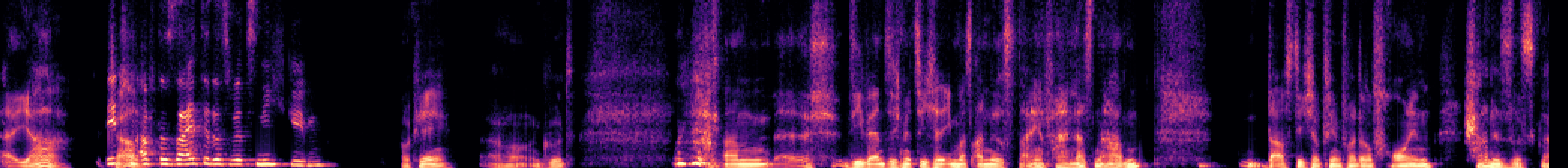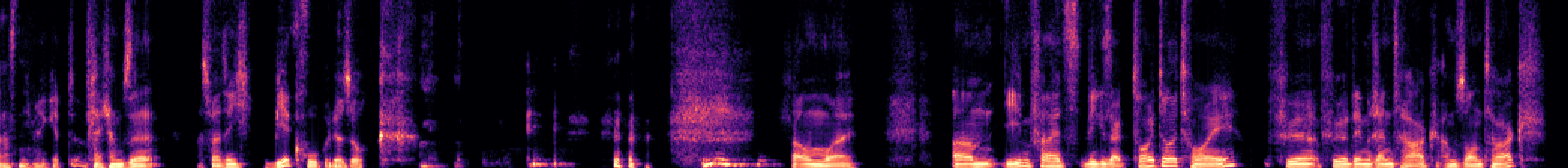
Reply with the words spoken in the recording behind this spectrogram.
Äh, ja. Steht klar. schon auf der Seite, das wird es nicht geben. Okay, gut. ähm, äh, die werden sich mit Sicherheit irgendwas anderes einfallen lassen haben. Darfst dich auf jeden Fall darauf freuen. Schade, dass es das Glas nicht mehr gibt. Vielleicht haben sie, was weiß ich, Bierkrug oder so. Schauen wir mal. Ähm, jedenfalls, wie gesagt, toi toi toi für, für den Renntag am Sonntag.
